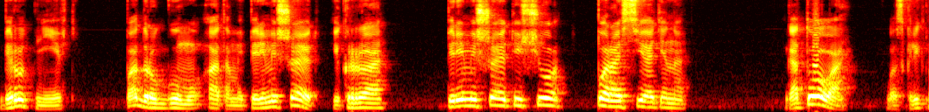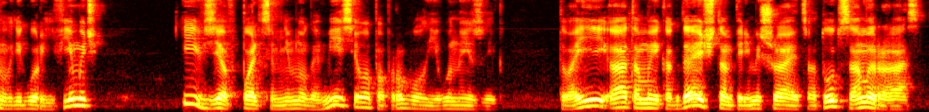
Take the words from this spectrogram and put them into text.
Берут нефть, по-другому атомы перемешают, икра, перемешают еще поросятина. «Готово!» – воскликнул Егор Ефимыч и, взяв пальцем немного месива, попробовал его на язык. «Твои атомы когда еще там перемешаются, а тут самый раз.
